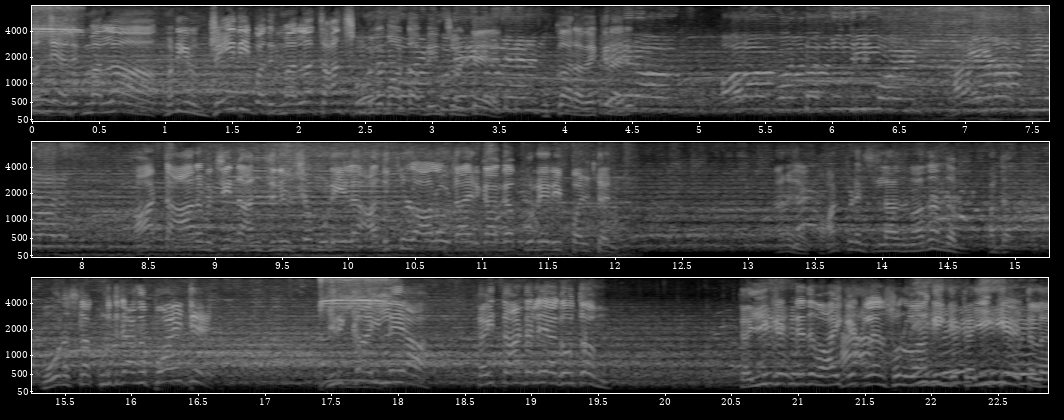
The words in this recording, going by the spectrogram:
சஞ்சய் அதுக்கு மேலாம் மன்னிக்கணும். ஜெய்தீப் அதுக்கு மேலாம் சான்ஸ் கொடுக்க மாட்டோம் அப்படின்னு சொல்லிட்டு உட்கார வைக்கிறாரு. ஆட்ட ஆரம்பிச்சு இன்னும் அஞ்சு நிமிஷம் முடியல. அதுக்குள்ள ஆல் அவுட் ஆயிருக்காங்க புனேரி பல்டன். கான்பிடன்ஸ் இல்லாதனால தான் அந்த அந்த போனஸ்லாம் கொடுத்துட்டாங்க. பாயிண்ட் இருக்கா இல்லையா? கை தாண்டலையா கௌதம்? கை கட்டினது வாய் கட்டலன்னு சொல்லுவாங்க இங்க கைக்கே எட்டல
